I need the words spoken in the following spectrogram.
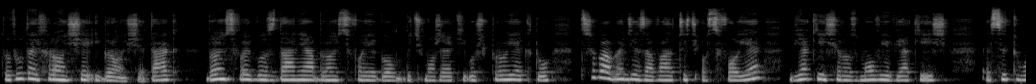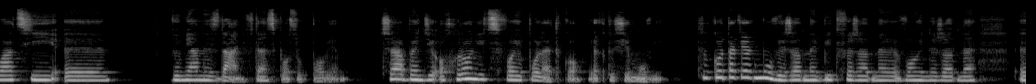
to tutaj chroń się i broń się, tak? Broń swojego zdania, broń swojego być może jakiegoś projektu. Trzeba będzie zawalczyć o swoje w jakiejś rozmowie, w jakiejś e, sytuacji yy, wymiany zdań, w ten sposób powiem. Trzeba będzie ochronić swoje poletko, jak to się mówi. Tylko tak jak mówię, żadne bitwy, żadne wojny, żadne yy,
